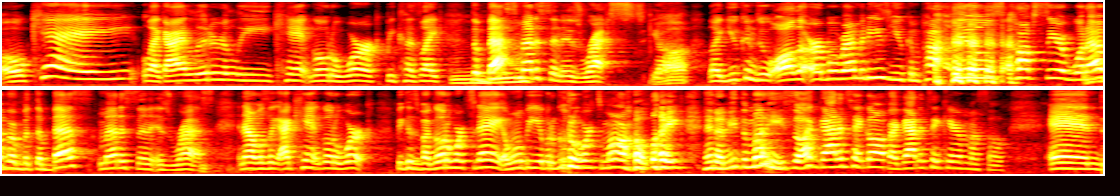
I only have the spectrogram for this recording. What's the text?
Okay, like I literally can't go to work because like the best Mhm. medicine is rest, y'all. Yeah. Like you can do all the herbal remedies, you can pop pills, cough syrup, whatever, but the best medicine is rest. And I was like, I can't go to work because if I go to work today, I won't be able to go to work tomorrow. like, and I need the money, so I gotta take off. I gotta take care of myself. And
